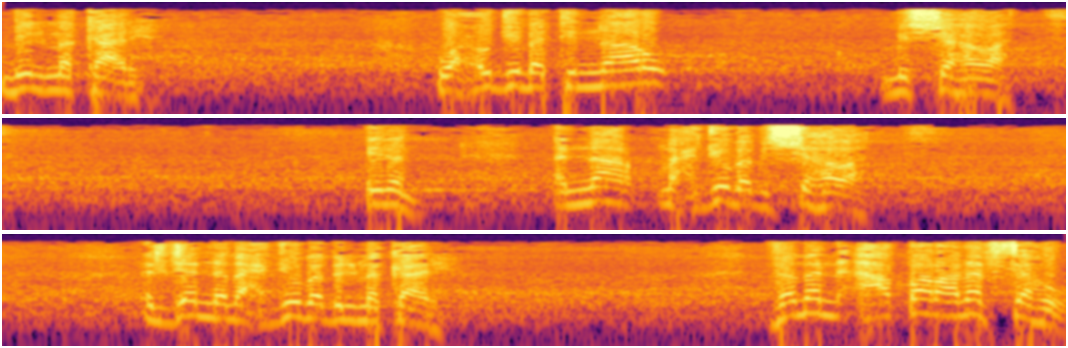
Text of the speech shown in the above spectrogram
بالمكاره. وحجبت النار بالشهوات. اذا النار محجوبة بالشهوات. الجنة محجوبة بالمكاره. فمن أعطر نفسه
